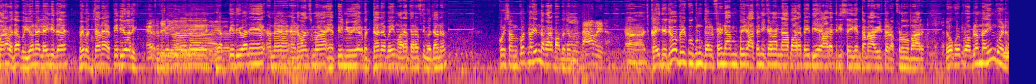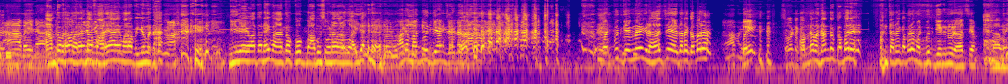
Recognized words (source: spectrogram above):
મારા બધા ભાઈઓને લઈ લીધા. ભાઈ બધાને happy Diwali happy Diwali happy Diwali અને એડવાન્સમાં હેપી ન્યુ યર બધાને ભાઈ મારા તરફથી બધાને. કોઈ સંકોચ નથી ને તમારા બાબતે ના ભાઈ ના. કહી દેજો ભાઈ કોકનું ગર્લફ્રેન્ડ આમ ભાઈ રાતે નીકળવા ના પાડે ભાઈ બે આડત્રીસ થઈ ગયા તમે આવી રીતે રખડો બહાર. એવો કોઈ પ્રોબ્લેમ નહીં ને કોઈને? ના ના. આમ તો બધા મરદ ના ફાડ્યા હે મારા ભાઈઓ બધા. દીવે એવા તો નહીં પણ આ તો કોક બાબુ સોના વાળું આવી જાય ને. અને મજબૂત ગેંગ છે. મજબૂત ગેંગ નો એક રહસ્ય છે તને ખબર હે ભાઈ. ભાઈ અમને બધાને તો ખબર હે પણ તને ખબર મજબૂત ગેંગનું રહસ્ય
